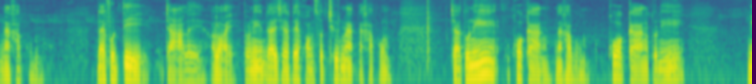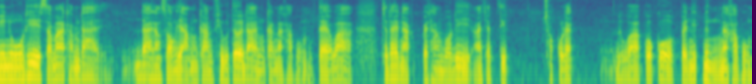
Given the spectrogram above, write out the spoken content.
ๆนะครับผมได้ฟุตตี้จ๋าเลยอร่อย ตัวนี้ได้จะได้ความสดชื่นมากนะครับผมจากตัวนี้ขั้วกลางนะครับผมขั้วกลางตัวนี้เมนูที่สามารถทำได้ได้ทั้งสองอย่างเหมือนกันฟิลเตอร์ได้เหมือนกันนะครับผมแต่ว่าจะได้หนักไปทางบอดี้อาจจะติดช็อกโกแลตหรือว่าโกโก้ไปนิดหนึ่งนะครับผม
